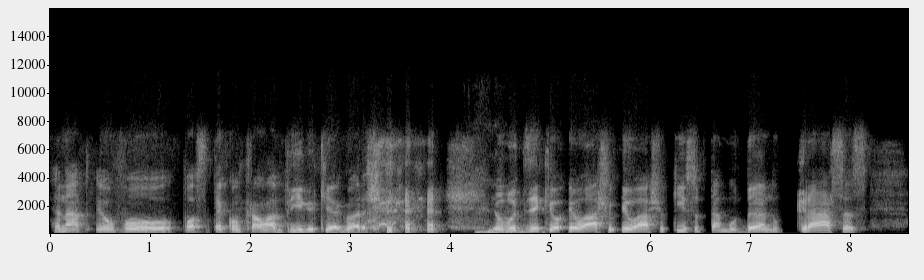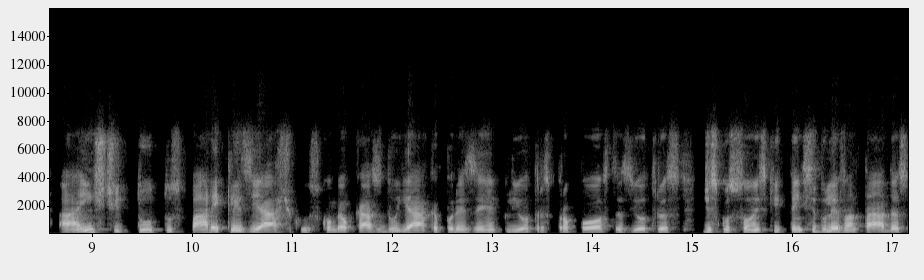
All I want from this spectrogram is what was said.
Renato, eu vou, posso até comprar uma briga aqui agora. eu vou dizer que eu, eu, acho, eu acho que isso está mudando graças a institutos para-eclesiásticos, como é o caso do IACA, por exemplo, e outras propostas e outras discussões que têm sido levantadas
